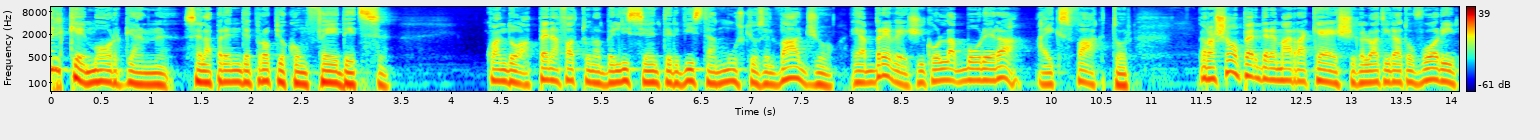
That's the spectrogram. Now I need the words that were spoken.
Perché Morgan se la prende proprio con Fedez? quando ha appena fatto una bellissima intervista a Muschio Selvaggio e a breve ci collaborerà a X Factor. Lasciamo perdere Marrakesh che lo ha tirato fuori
